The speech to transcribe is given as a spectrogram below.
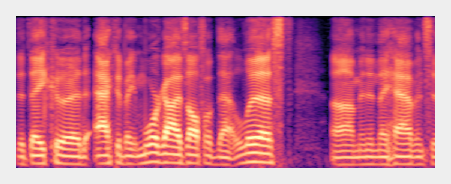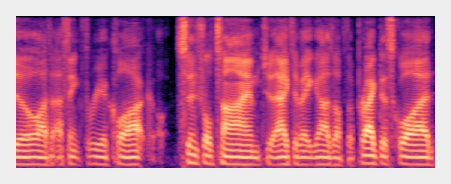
that they could activate more guys off of that list um, and then they have until I, th- I, think three o'clock Central Time to activate guys off the practice squad.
